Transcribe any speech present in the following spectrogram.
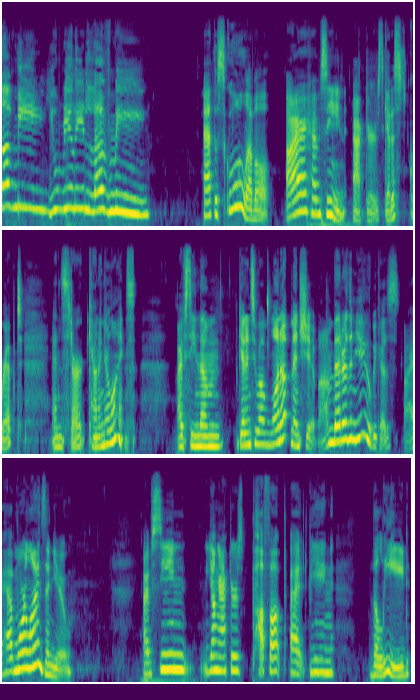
love me! You really love me! At the school level, I have seen actors get a script and start counting their lines. I've seen them get into a one upmanship. I'm better than you because I have more lines than you. I've seen young actors puff up at being the lead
